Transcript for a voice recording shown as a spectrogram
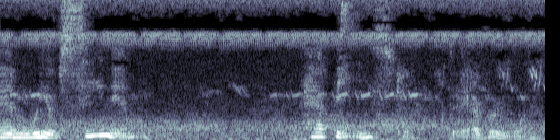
and we have seen him. Happy Easter to everyone.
